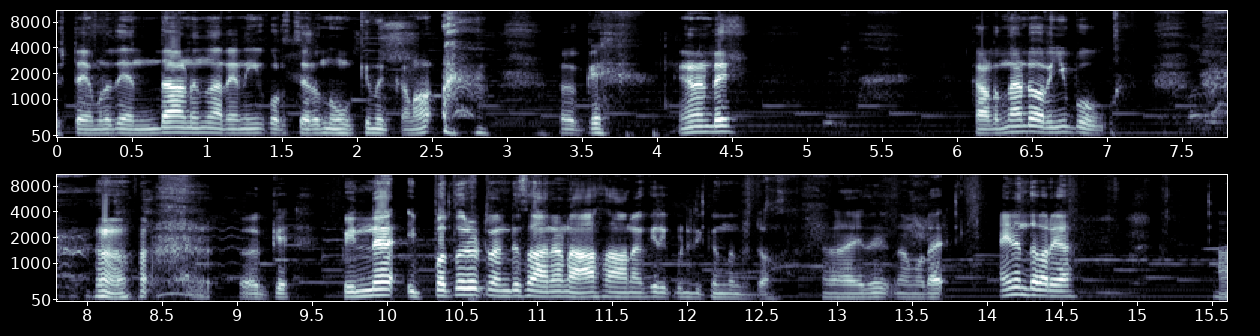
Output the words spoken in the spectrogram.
ഇഷ്ടമായി നമ്മളിത് എന്താണെന്ന് അറിയണമെങ്കിൽ കുറച്ച് നേരം നോക്കി നിൽക്കണം ഓക്കെ എങ്ങനെയുണ്ട്? കടന്നാണ്ട് ഉറങ്ങിപ്പോവും ഓക്കെ പിന്നെ ഇപ്പോഴത്തെ ഒരു ട്രെൻഡ് സാധനമാണ് ആ സാധനമൊക്കെ ഇരിക്കുന്നുണ്ട് കേട്ടോ. അതായത് നമ്മുടെ അതിനെന്താ പറയുക ആ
